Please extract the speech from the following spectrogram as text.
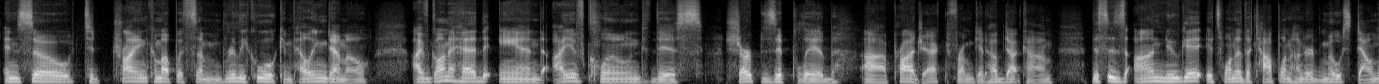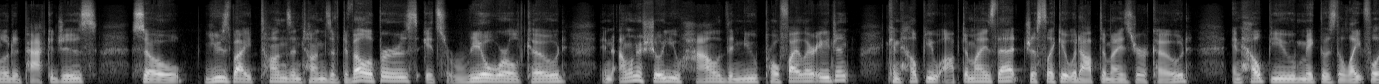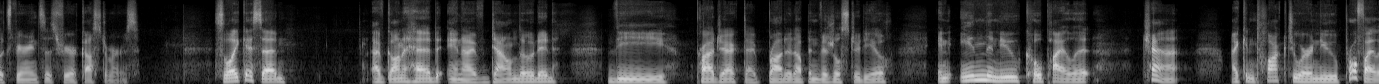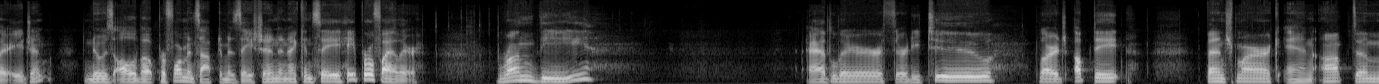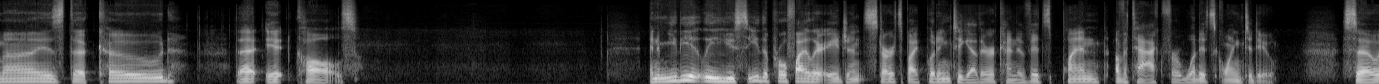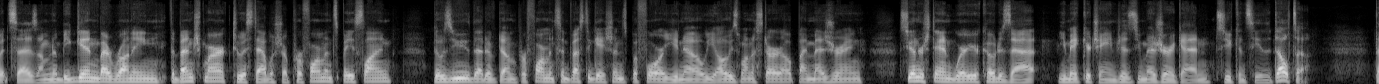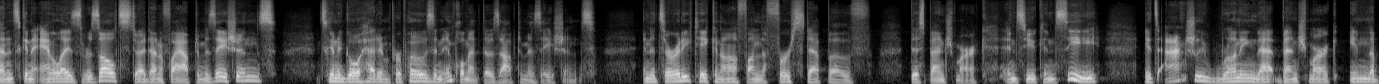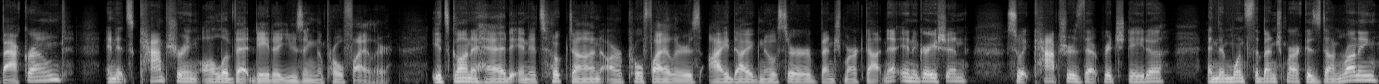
And so to try and come up with some really cool, compelling demo, I've gone ahead and I have cloned this SharpZipLib uh, project from github.com. This is on NuGet. It's one of the top 100 most downloaded packages. So used by tons and tons of developers. It's real world code. And I wanna show you how the new profiler agent can help you optimize that just like it would optimize your code and help you make those delightful experiences for your customers. So like I said, I've gone ahead and I've downloaded the project. I brought it up in Visual Studio. And in the new Copilot chat, I can talk to our new profiler agent, knows all about performance optimization, and I can say, hey, profiler, run the Adler 32 large update benchmark and optimize the code that it calls. And immediately you see the profiler agent starts by putting together kind of its plan of attack for what it's going to do. So it says, I'm gonna begin by running the benchmark to establish a performance baseline. Those of you that have done performance investigations before, you know you always wanna start out by measuring. So you understand where your code is at, you make your changes, you measure again, so you can see the delta. Then it's gonna analyze the results to identify optimizations. It's gonna go ahead and propose and implement those optimizations. And it's already taken off on the first step of this benchmark. And so you can see it's actually running that benchmark in the background and it's capturing all of that data using the profiler. It's gone ahead and it's hooked on our profiler's iDiagnoser BenchmarkDotNet integration. So it captures that rich data. And then once the benchmark is done running,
